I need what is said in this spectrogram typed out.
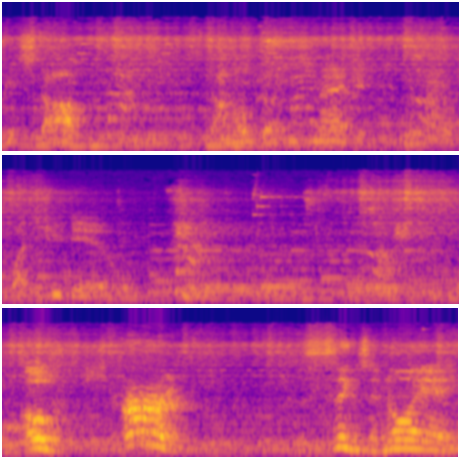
Okay, stop. Donald use magic what you do. Oh, urgh! This thing's annoying.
